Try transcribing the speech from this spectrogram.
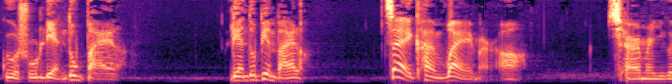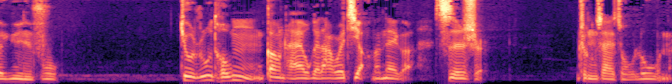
鬼友叔叔脸都白了，脸都变白了。再看外面啊，前面一个孕妇，就如同刚才我给大伙讲的那个姿势，正在走路呢。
